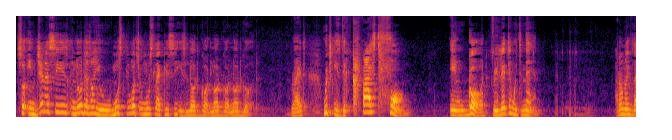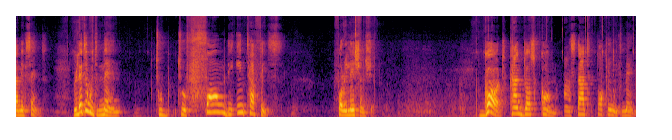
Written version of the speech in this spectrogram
So in Genesis, in the Old Testament, you most what you most likely see is Lord God, Lord God, Lord God, right? Which is the Christ form in God relating with men. I don't know if that makes sense. Relating with men to, to form the interface for relationship. God can't just come and start talking with men.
